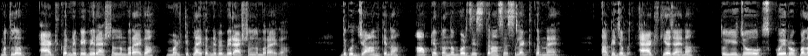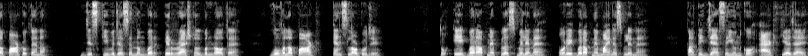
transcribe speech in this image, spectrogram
मतलब ऐड करने पे भी रैशनल नंबर आएगा मल्टीप्लाई करने पे भी रैशनल नंबर आएगा। देखो, जान के ना, आपने अपना नंबर इस तरह से सिलेक्ट करना है ताकि जब ऐड किया जाए ना तो ये जो स्क्वेयर रूट वाला पार्ट होता है ना, जिसकी वजह से नंबर इरेशनल बन रहा होता है, वो वाला पार्ट कैंसिल आउट हो जाए। तो एक बार आपने प्लस में लेना है और एक बार आपने माइनस में लेना है, ताकि जैसे ही उनको ऐड किया जाए,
